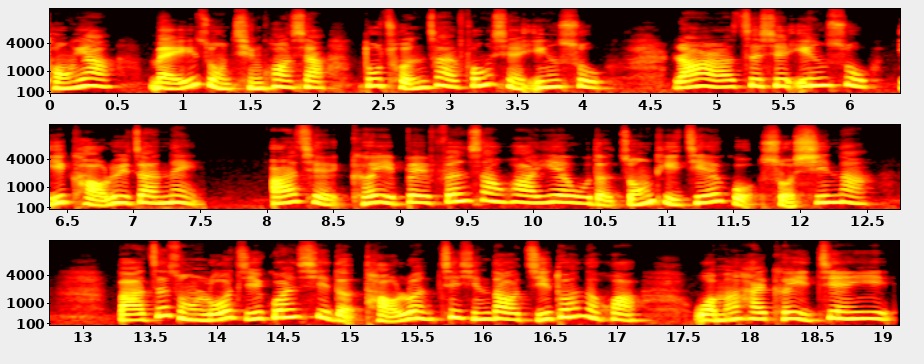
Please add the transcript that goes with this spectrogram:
同样，每一种情况下都存在风险因素，然而这些因素已考虑在内，而且可以被分散化业务的总体结果所吸纳。把这种逻辑关系的讨论进行到极端的话，我们还可以建议，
